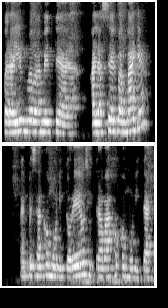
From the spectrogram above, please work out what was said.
para ir nuevamente a, a la selva maya a empezar con monitoreos y trabajo comunitario.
